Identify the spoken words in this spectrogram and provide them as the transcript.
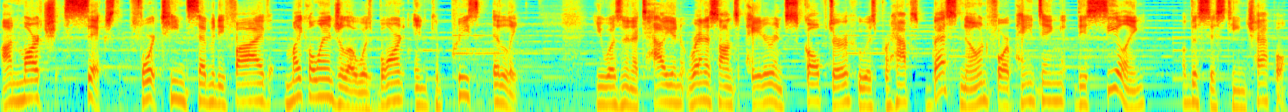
On March 6th, 1475, Michelangelo was born in Caprese, Italy. He was an Italian Renaissance painter and sculptor who is perhaps best known for painting the ceiling of the Sistine Chapel.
